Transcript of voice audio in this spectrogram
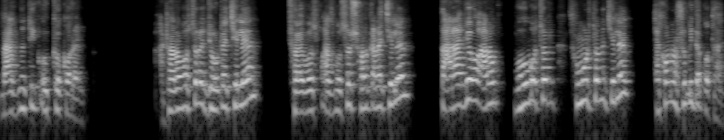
রাজনৈতিক ঐক্য করেন। আঠারো বছরে জোটে ছিলেন, ছয় বছর, পাঁচ বছর সরকারে ছিলেন, তার আগেও আরও বহু বছর সমর্থনে ছিলেন, এখন অসুবিধা কোথায়?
